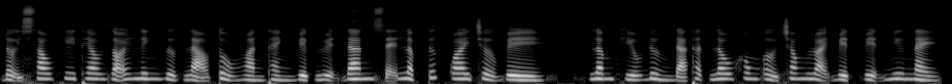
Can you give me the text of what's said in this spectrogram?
Đợi sau khi theo dõi linh dược lão tổ hoàn thành việc luyện đan sẽ lập tức quay trở về. Lâm Khiếu Đừng đã thật lâu không ở trong loại biệt viện như này.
